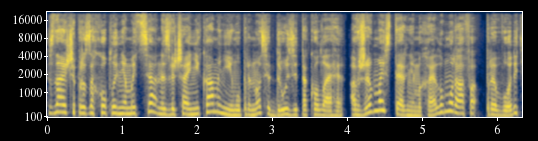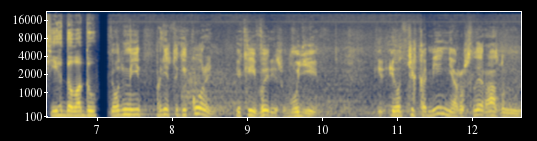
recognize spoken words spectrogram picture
Знаючи про захоплення митця, незвичайні камені йому приносять друзі та колеги. А вже в майстерні Михайло Мурафа приводить їх до ладу. І от мені приніс такий корінь, який виріс в воді. І, і от ці каміння росли разом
